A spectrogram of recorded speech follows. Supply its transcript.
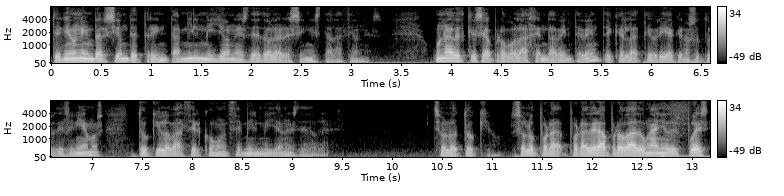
tenía una inversión de 30.000 millones de dólares en instalaciones. Una vez que se aprobó la Agenda 2020, que es la teoría que nosotros definíamos, Tokio lo va a hacer con 11.000 millones de dólares. Solo Tokio. Solo por, por haber aprobado un año después,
